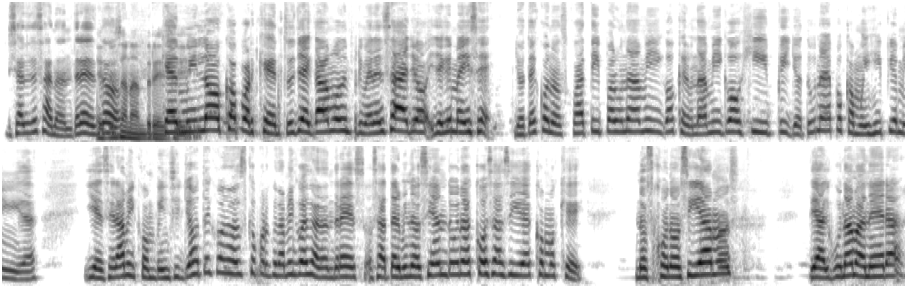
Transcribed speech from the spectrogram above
Cristian de San Andrés, Es ¿no? de San Andrés. que es sí. muy loco porque entonces llegamos en primer ensayo y llega y me dice, yo te conozco a ti por un amigo, que era un amigo hippie, yo tuve una época muy hippie en mi vida y ese era mi convinci, yo te conozco porque un amigo de San Andrés, o sea, terminó siendo una cosa así de como que nos conocíamos de alguna manera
